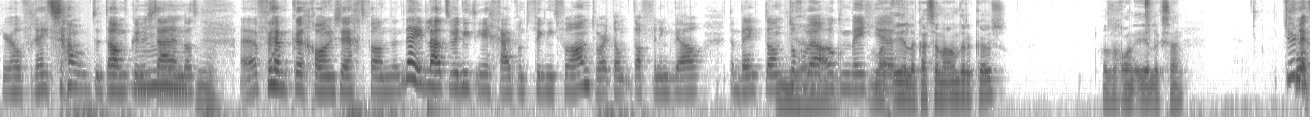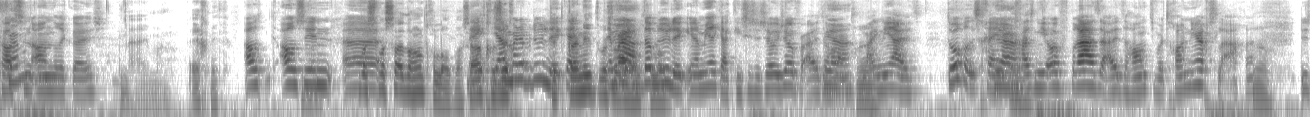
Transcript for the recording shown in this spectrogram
hier heel vreedzaam op de Dam kunnen staan. En Mhm. dat Ja. eh, Femke gewoon zegt van... Nee, laten we niet ingrijpen, want dat vind ik niet verantwoord. Dan, dat vind ik wel... Dan ben ik dan toch Ja, wel ook een beetje... Maar eerlijk, had ze een andere keus? Als we gewoon eerlijk zijn. tuurlijk Voor had ze een andere keus. Nee man, echt niet. Als, als in... eh, was, was ze uit de hand gelopen? Nee, had gezegd, ja, maar dat bedoel dit ik. kan niet, was nee, maar dat bedoel ik. In Amerika kiezen ze sowieso voor uit de Ja. hand. Ja. Maakt niet uit. Toch? Het is geen, Ja. Daar gaan ze niet over praten uit de hand. Je wordt gewoon neergeslagen. Ja. Dus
